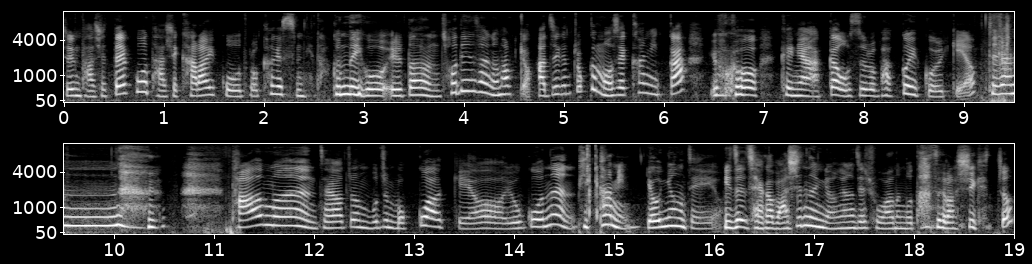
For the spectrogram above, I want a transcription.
지금 다시 떼고 다시 갈아입고 오도록 하겠습니다. 근데 이거 일단 첫인상은 합격. 아직은 조금 어색하니까 이거 그냥 아까 옷으로 바꿔 입고 올게요. 짜잔! 다음은 제가 좀 뭐좀 먹고 할게요. 요거는 비타민, 영양제예요. 이제 제가 맛있는 영양제 좋아하는 거 다들 아시겠죠?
